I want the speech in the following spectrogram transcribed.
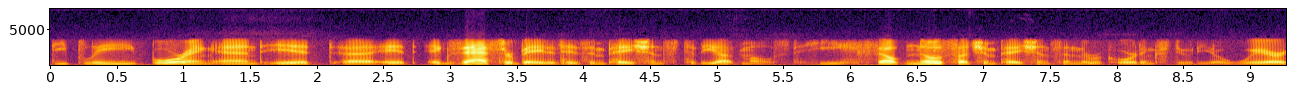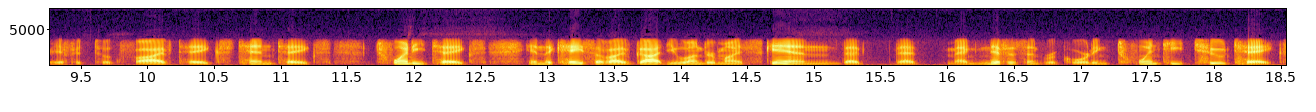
deeply boring, and it uh, it exacerbated his impatience to the utmost he felt no such impatience in the recording studio, where if it took five takes, ten takes, twenty takes, in the case of I've Got You Under My Skin, that, that magnificent recording, 22 takes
